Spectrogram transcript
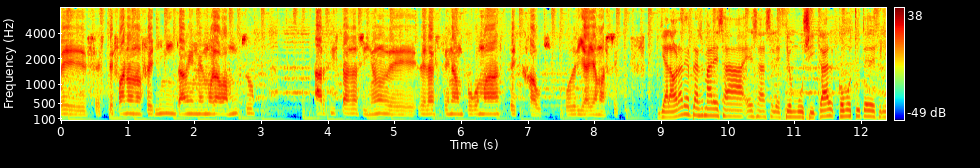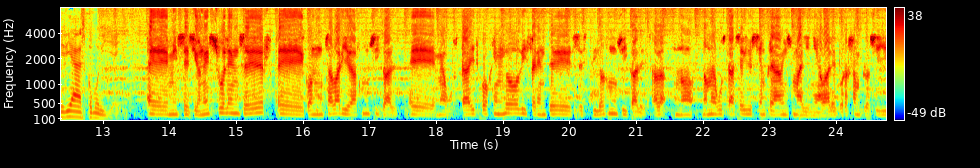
eh, Stefano Noferini también me molaba mucho. Artistas así, ¿no? De, de la escena un poco más tech house, podría llamarse. Y a la hora de plasmar esa, esa selección musical, ¿cómo tú te definirías como DJ? Eh, mis sesiones suelen ser eh, con mucha variedad musical. Eh, me gusta ir cogiendo diferentes estilos musicales. No, no me gusta seguir siempre la misma línea, ¿vale? Por ejemplo, si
